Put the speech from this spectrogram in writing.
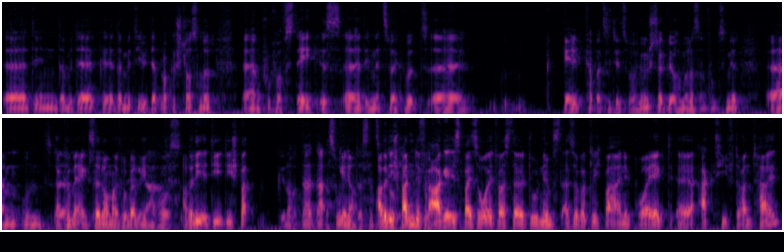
äh, den, damit der, äh, damit die, der Block geschlossen wird. Ähm, Proof of Stake ist, äh, dem Netzwerk wird äh, Geldkapazität zur Verfügung stellt, wie auch immer das dann funktioniert. Ähm, und, da können wir ähm, extra nochmal drüber äh, reden. Daraus, aber die, die, die genau, da, da, so genau. das Aber die okay. spannende Frage ist bei so etwas, da, du nimmst also wirklich bei einem Projekt äh, aktiv dran teil.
